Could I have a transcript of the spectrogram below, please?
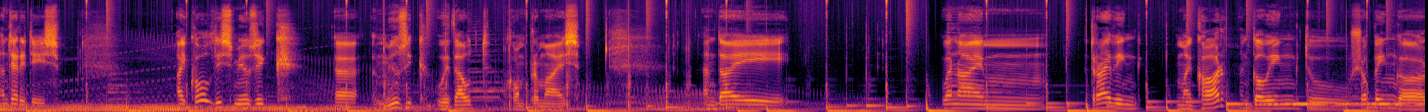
And here it is. I call this music uh, music without compromise. And I, when I'm driving my car and going to shopping or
